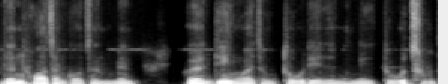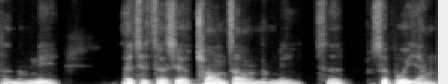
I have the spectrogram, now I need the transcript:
人发展过程里面，会有另外一种独立的能力、独处的能力，而且这是有创造能力，是。是不一样的，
